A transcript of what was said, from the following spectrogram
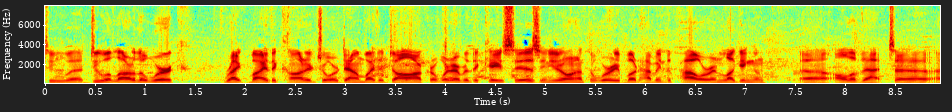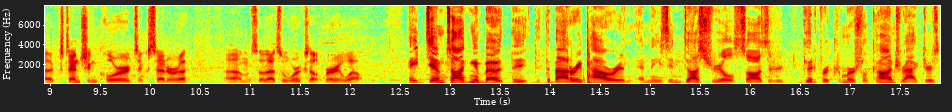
to uh, do a lot of the work right by the cottage or down by the dock or whatever the case is, and you don't have to worry about having the power and lugging uh, all of that uh, extension cords, etc. Um, so that's what works out very well. Hey Tim, talking about the the battery power and, and these industrial saws that are good for commercial contractors,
